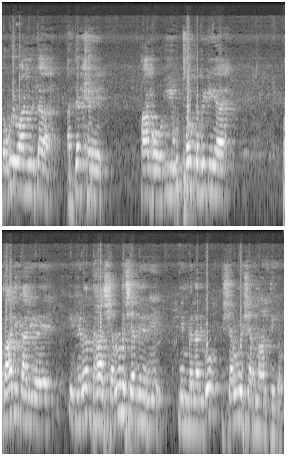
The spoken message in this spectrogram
ಗೌರವಾನ್ವಿತ ಅಧ್ಯಕ್ಷರೇ ಹಾಗೂ ಈ ಉತ್ಸವ ಕಮಿಟಿಯ ಪದಾಧಿಕಾರಿಗಳೇ ಇಲ್ಲಿರುವಂತಹ ಶರಣು ಶರಣರಿ ನಿಮ್ಮೆಲ್ಲರಿಗೂ ಶರಣು ಶರಣಾರ್ಥಿಗಳು.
